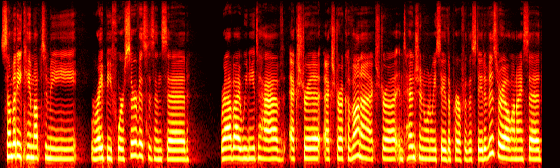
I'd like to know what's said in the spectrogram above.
somebody came up to me right before services and said, Rabbi, we need to have extra, extra kavana, extra intention when we say the prayer for the state of Israel. And I said,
